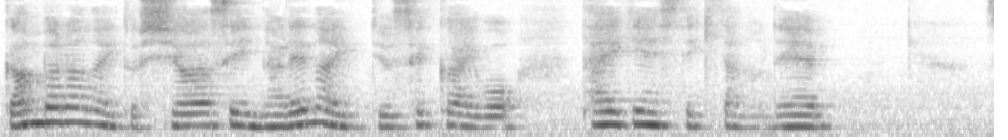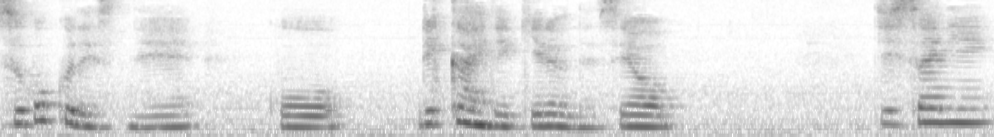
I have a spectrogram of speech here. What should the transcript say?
頑張らないと幸せになれないっていう世界を体現してきたのですごくですねこう理解できるんですよ。実際に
